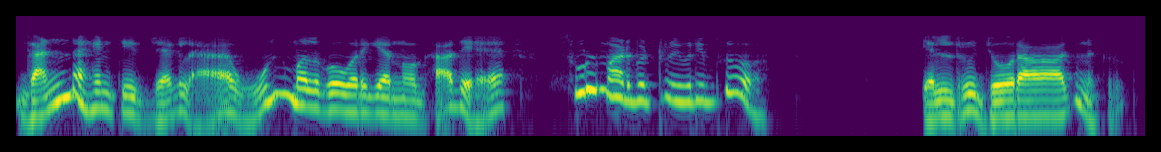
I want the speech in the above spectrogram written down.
ಗಂಡ ಹೆಂಡತಿ ಜಗಳ ಉಣ್ ಮಲಗೋವರೆಗೆ ಅನ್ನೋ ಗಾದೆ ಸುಳ್ಳು ಮಾಡಿಬಿಟ್ರು ಇವರಿಬ್ಬರು ಎಲ್ಲರೂ ಜೋರಾಗಿ ನಕ್ಕರು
